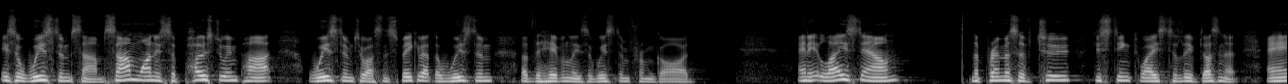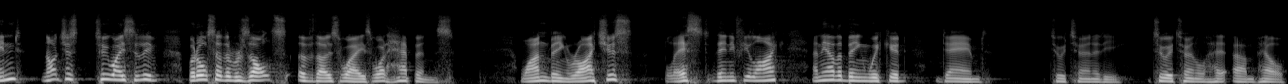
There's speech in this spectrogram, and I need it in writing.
is a wisdom psalm. Psalm 1 is supposed to impart wisdom to us and speak about the wisdom of the heavenlies, the wisdom from God. And it lays down the premise of two distinct ways to live, doesn't it? And not just two ways to live, but also the results of those ways, what happens. One being righteous, blessed, then, if you like, and the other being wicked, damned to eternity, to eternal he- um, hell.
